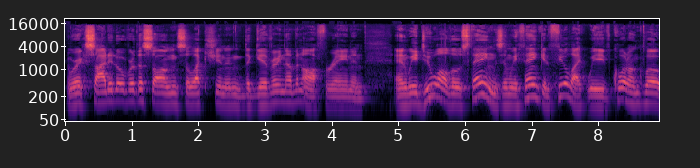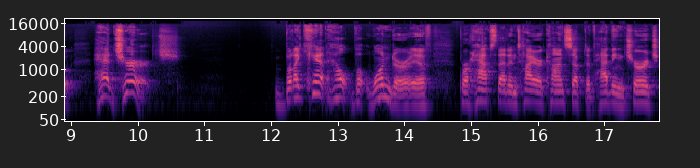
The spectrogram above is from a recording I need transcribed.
and we're excited over the song selection and the giving of an offering and and we do all those things and we think and feel like we've quote unquote had church. But i can't help but wonder if perhaps that entire concept of having church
